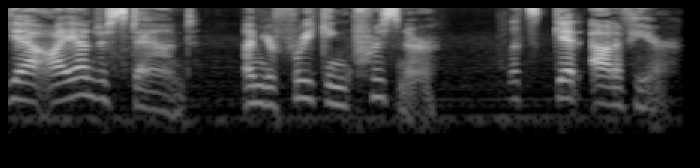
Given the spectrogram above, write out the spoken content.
Yeah, I understand. I'm your freaking prisoner. Let's get out of here.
